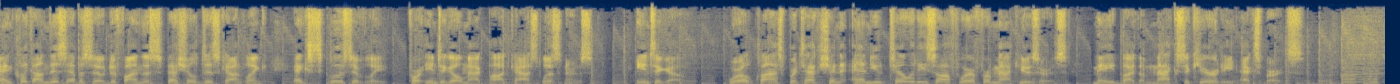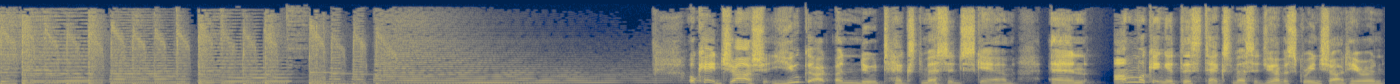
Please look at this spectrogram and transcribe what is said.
And click on this episode to find the special discount link exclusively for Intego Mac Podcast listeners. Intego, world class protection and utility software for Mac users, made by the Mac security experts. Okay, Josh, you got a new text message scam, and I'm looking at this text message. You have a screenshot here in,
